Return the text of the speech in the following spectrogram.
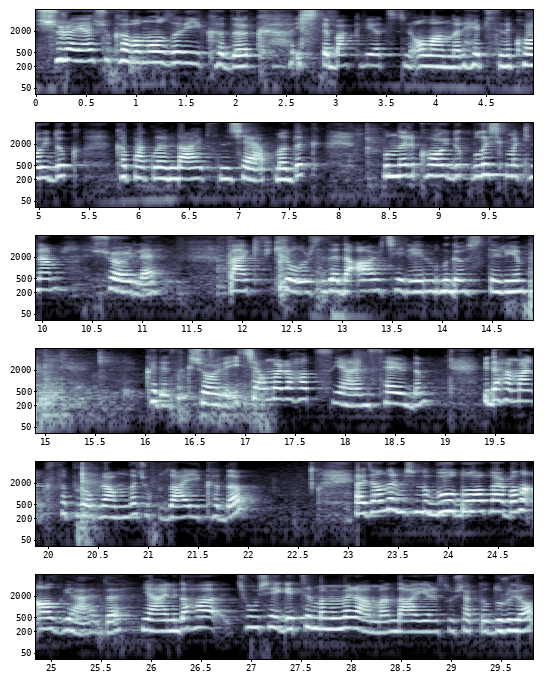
Şuraya şu kavanozları yıkadık. İşte bakliyat için olanları hepsini koyduk. Kapaklarını daha hepsini şey yapmadık. Bunları koyduk. Bulaşık makinem şöyle. Belki fikir olur size de Arçelik'in bunu göstereyim. Klasik şöyle içi ama rahat yani sevdim. Bir de hemen kısa programda çok güzel yıkadı. Ya canlarım şimdi bu dolaplar bana az geldi. Yani daha çoğu şey getirmememe rağmen daha yarısı uşakta duruyor.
